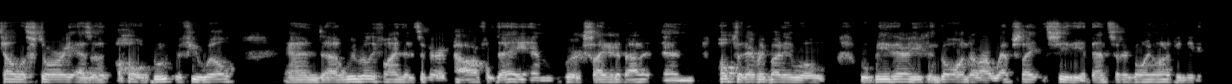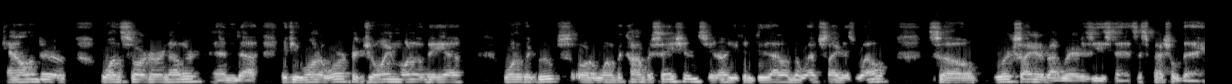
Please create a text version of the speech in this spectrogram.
tell the story as a, a whole group, if you will. And uh, we really find that it's a very powerful day, and we're excited about it, and hope that everybody will will be there. You can go onto our website and see the events that are going on if you need a calendar of one sort or another. And uh, if you want to work or join one of the uh, one of the groups or one of the conversations, you know, you can do that on the website as well. So we're excited about Rare Disease Day. It's a special day.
